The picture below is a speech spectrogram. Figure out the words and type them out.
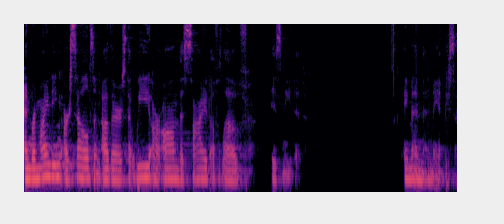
and reminding ourselves and others that we are on the side of love is needed. Amen, and may it be so.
